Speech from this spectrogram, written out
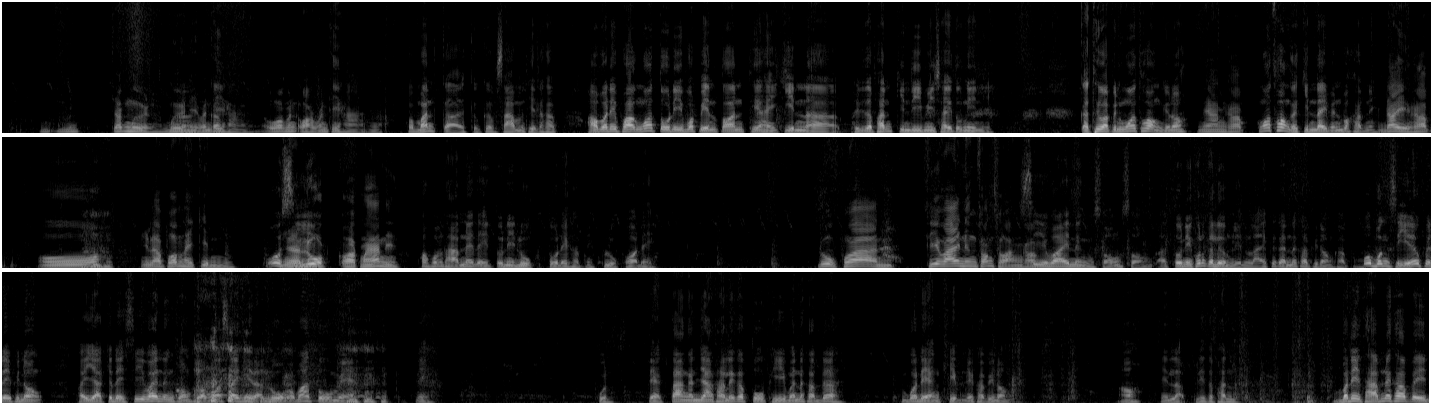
21มันจักมือล่ะมือนี่อ่าวันครับที่ห้าโอ้มันออกวันที่ห้าล่ะประมาณก็เกือบเกือบ3อาทิตย์แล้วครับเอาบัดนี้พองัวตัวนี้บ่เป็นตอนที่ให้กินอ่าผลิตภัณฑ์กินดีมีชัยตรงนี้นี่ก็ถือว่าเป็นงัวท้องอยู่เนาะแม่นครับงัวท้องก็กินได้เป็นบ่ครับนี่ได้ครับ โอ้ นี่ละผมให้กินนี่โอ้สีเนี่ยลูกออกมานี่ พ่อผมถามในแต่ตัวนี้ลูกตัวใดครับนี่ลูกพ่อใดลูกพ่อ ซีไว้หนึ่งสองสองครับ CY หนึ่งสองสองตัวนี้คนก็เริ่มเหรียญหลายขึ้นกันนะครับพี่น้องครับโอ้เบิ้งสีแล้วไปได้พี่น้องใครอยากจะได้ CY หนึ่งสองสองมาใส่นี่แหละลูกออกมาตัวแม่นี่พุ่นแตกต่างกันอย่างคักเลยกับตัวพีมันนะครับ เด้อบ่แดงเข้มนี่ครับพี่น้องเอานี่แหละผลิตภัณฑ์บัดนี้ถามนะครับไอ้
